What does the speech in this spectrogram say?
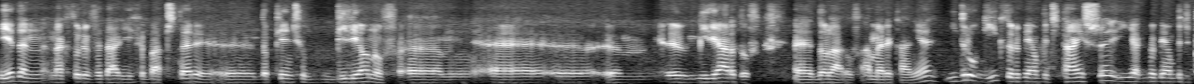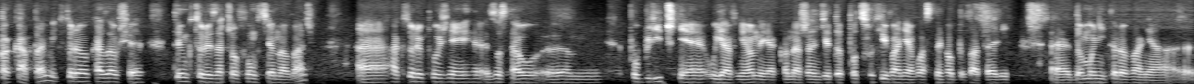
Jeden, na który wydali chyba 4 e, do 5 bilionów miliardów dolarów Amerykanie i drugi, który miał być tańszy i jakby miał być backupem i który okazał się tym, który zaczął funkcjonować, a który później został publicznie ujawniony jako narzędzie do podsłuchiwania własnych obywateli, e, do monitorowania e,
